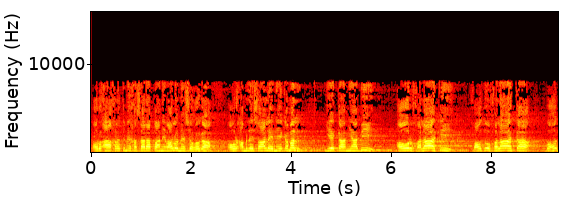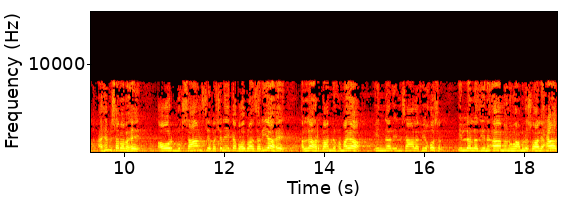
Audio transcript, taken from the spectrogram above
اور آخرت میں خسارہ پانے والوں میں سے ہوگا اور عمل صالح، نیک عمل یہ کامیابی اور فلاح کی فوج و فلاح کا بہت اہم سبب ہے اور نقصان سے بچنے کا بہت بڑا ذریعہ ہے۔ اللہ اربام نے فرمایا، ان الانسان فی خسر الزین امن عمل صالحات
